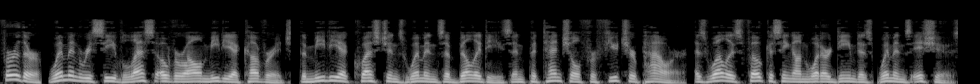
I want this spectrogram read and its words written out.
Further, women receive less overall media coverage. The media questions women's abilities and potential for future power, as well as focusing on what are deemed as women's issues.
